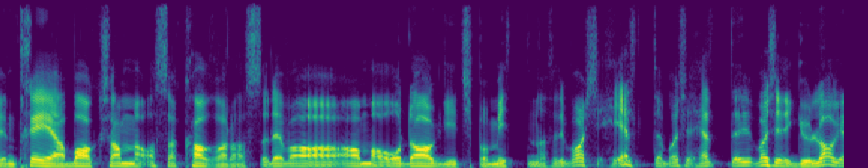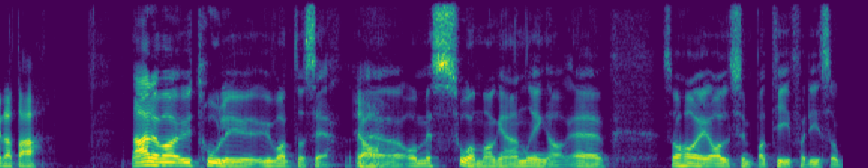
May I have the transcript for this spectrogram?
i en treer bak sammen med Assa Karadas, og det var Amar Ordagic på midten. altså Det var ikke helt det var ikke, helt, det var ikke gullaget, dette her. Nei, det var utrolig uvant å se. Ja. Eh, og med så mange endringer. Eh, så har jeg all sympati for de som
